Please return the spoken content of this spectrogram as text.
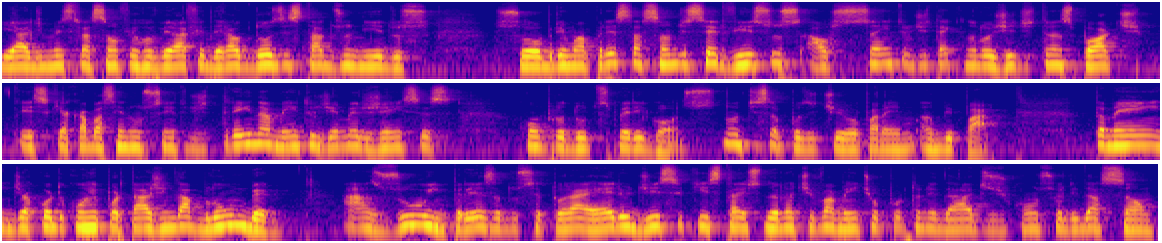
e a Administração Ferroviária Federal dos Estados Unidos sobre uma prestação de serviços ao Centro de Tecnologia de Transporte, esse que acaba sendo um centro de treinamento de emergências com produtos perigosos. Notícia positiva para a Ambipar. Também, de acordo com reportagem da Bloomberg, a Azul, empresa do setor aéreo, disse que está estudando ativamente oportunidades de consolidação.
